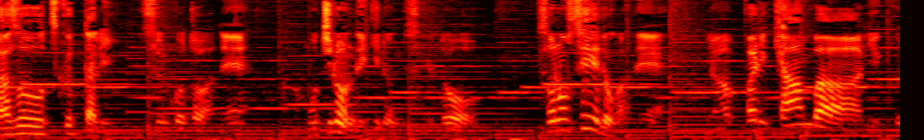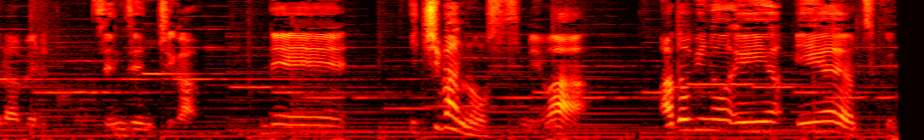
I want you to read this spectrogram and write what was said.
画像を作ったりすることはね、もちろんできるんですけど、その精度がね、やっぱりキャンバーに比べると全然違う。で、一番のおすすめは、Adobe の AI を作っ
